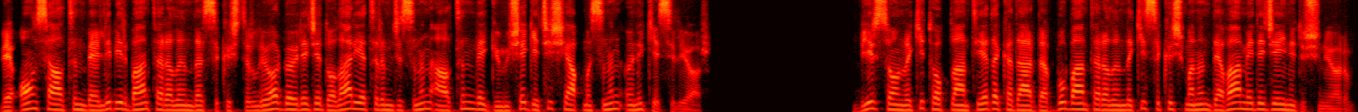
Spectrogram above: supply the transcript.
ve ons altın belli bir bant aralığında sıkıştırılıyor böylece dolar yatırımcısının altın ve gümüşe geçiş yapmasının önü kesiliyor. Bir sonraki toplantıya da kadar da bu bant aralığındaki sıkışmanın devam edeceğini düşünüyorum.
